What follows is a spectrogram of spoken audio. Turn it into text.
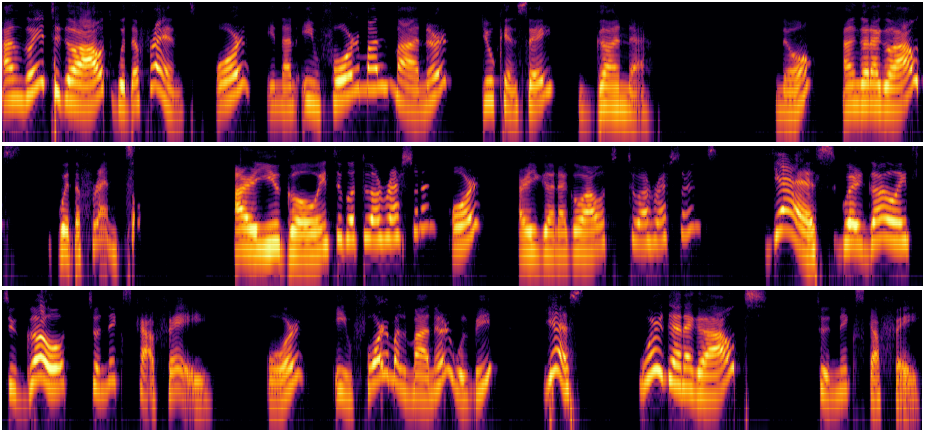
I'm going to go out with a friend. Or in an informal manner, you can say gonna. No, I'm gonna go out with a friend. Are you going to go to a restaurant or are you gonna go out to a restaurant? Yes, we're going to go to Nick's Cafe. Or informal manner will be, yes, we're gonna go out to Nick's Cafe.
